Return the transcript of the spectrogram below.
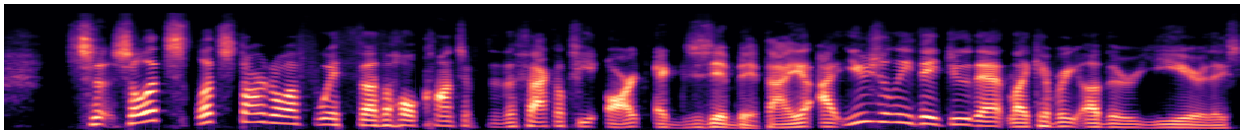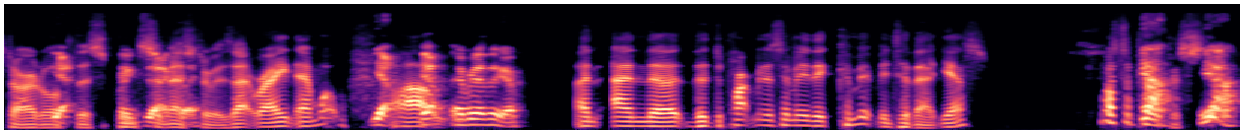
So, so let's let's start off with uh, the whole concept of the faculty art exhibit. I, I usually they do that like every other year. They start off Yeah, the spring exactly. semester. Is that right? And what? Yeah, Uh, yeah, every other year. And and uh, the department has made a commitment to that. Yes. What's the Yeah, purpose? yeah.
